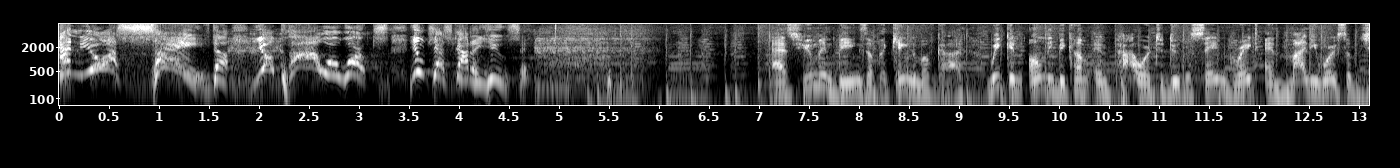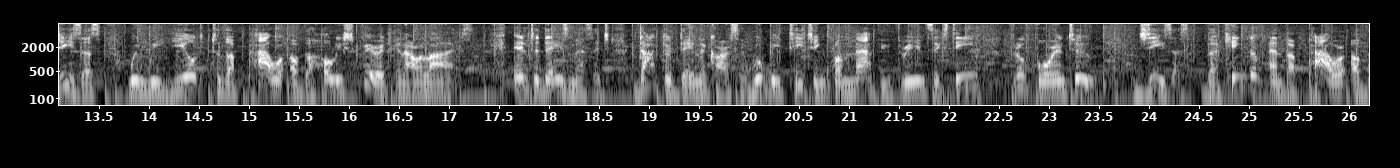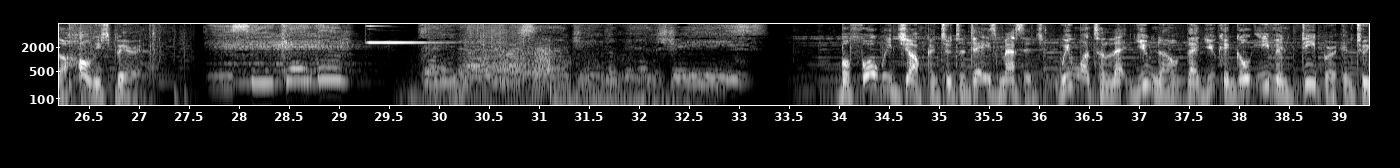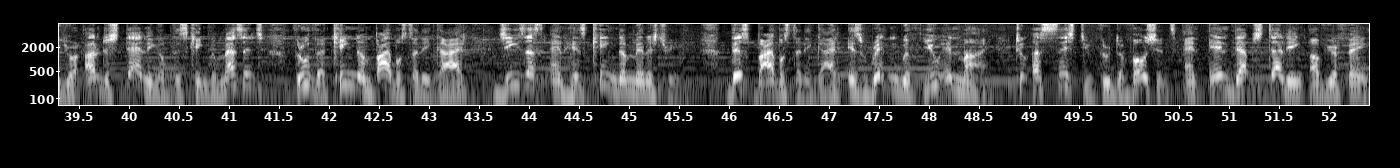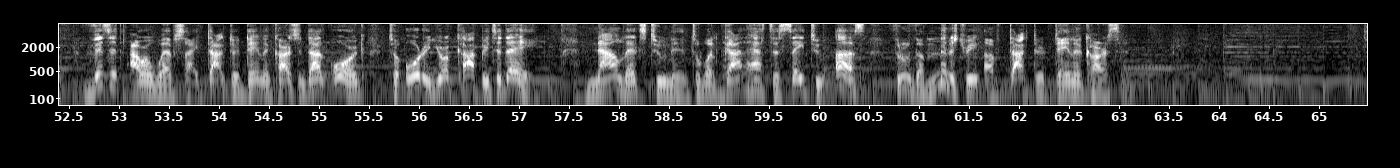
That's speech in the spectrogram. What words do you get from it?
and you're saved, your power works. You just got to use it. As human beings of the kingdom of God, we can only become empowered to do the same great and mighty works of Jesus when we yield to the power of the Holy Spirit in our lives. In today's message, Dr. Dana Carson will be teaching from Matthew 3 and 16 through 4 and 2. Jesus, the kingdom and the power of the Holy Spirit. DCKM, Dana Carson. Before we jump into today's message, we want to let you know that you can go even deeper into your understanding of this kingdom message through the Kingdom Bible Study Guide, Jesus and His Kingdom Ministry. This Bible study guide is written with you in mind to assist you through devotions and in depth studying of your faith. Visit our website, drdanacarson.org, to order your copy today. Now let's tune in to what God has to say to us through the ministry of Dr. Dana Carson.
